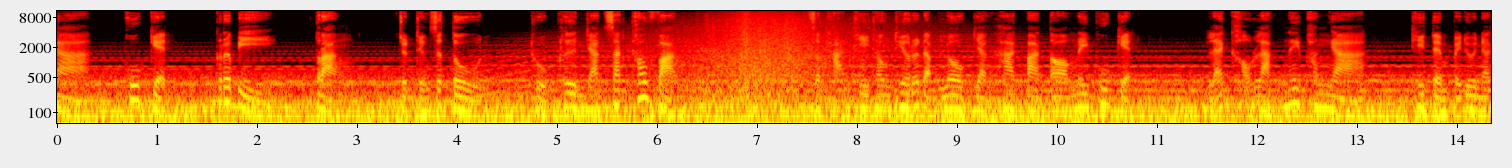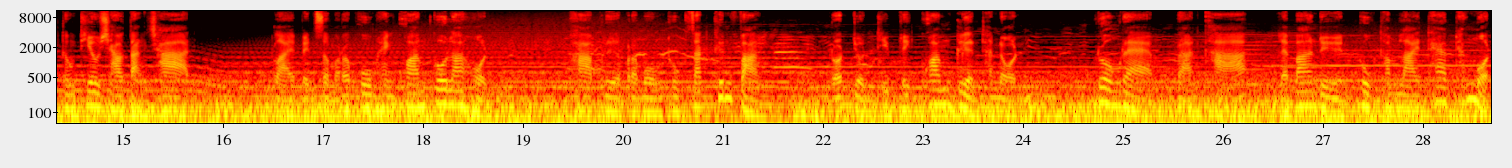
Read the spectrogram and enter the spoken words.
งา ภูเก็ต กระบี่ ตรัง จนถึงสตูล ถูกคลื่นยักษ์ซัดเข้าฝั่ง สถานที่ท่องเที่ยวระดับโลกอย่างหาดป่าตองในภูเก็ต และเขาหลักในพังงา ที่เต็มไปด้วยนักท่องเที่ยวชาวต่างชาติ กลายเป็นสมรภูมิแห่งความโกลาหลภาพเรือประมงถูกซัดขึ้นฝั่ง รถยนต์ที่พลิกคว่ำเกลื่อนถนน โรงแรม ร้านค้า และบ้านเรือนถูกทำลายแทบทั้งหมด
